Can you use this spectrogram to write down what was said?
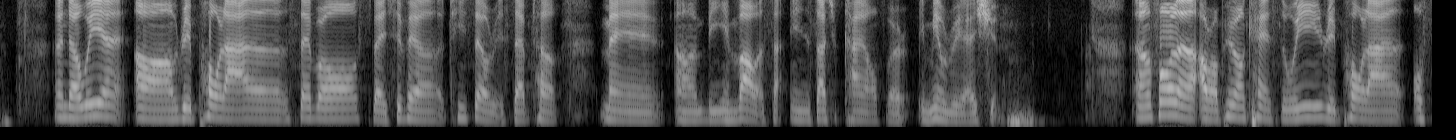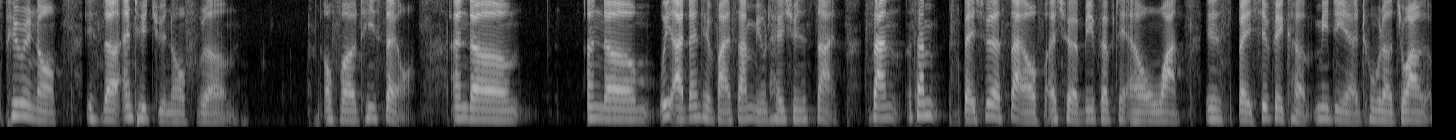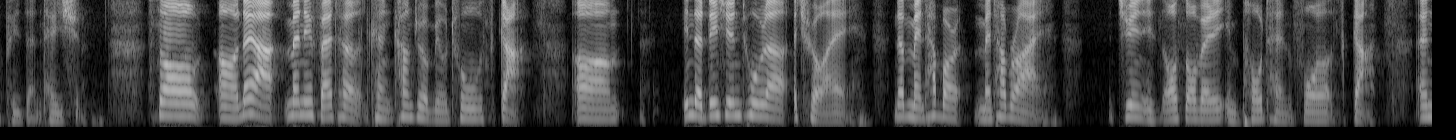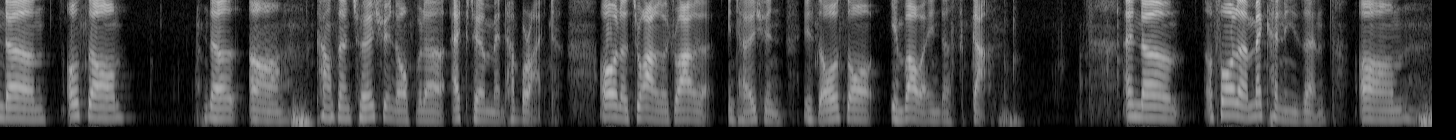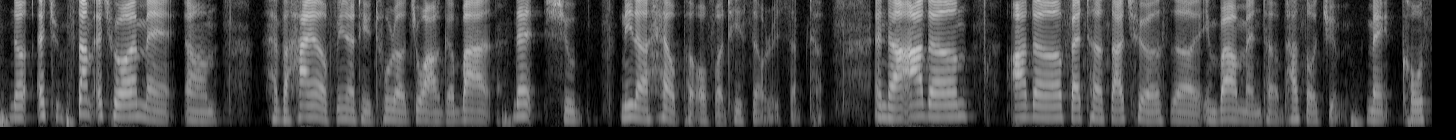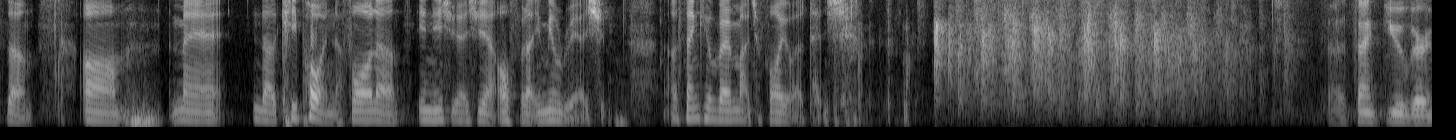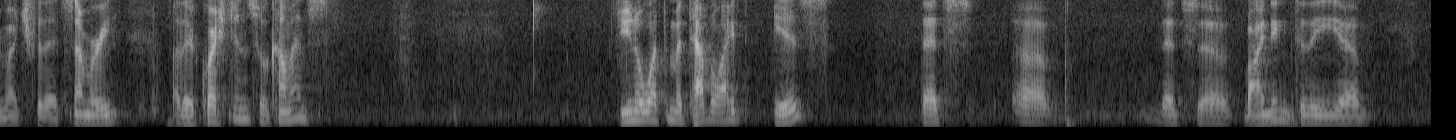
And uh, we uh, report uh, several specific T cell receptor may uh, be involved in such kind of uh, immune reaction. Uh, for the allopurinol case, we report that ospirinol is the antigen of the of a T cell, and uh, and um, we identify some mutation site, some some specific site of HLB50L1 is specific media to the drug presentation. So uh, there are many factors can contribute to scar. Um, in addition to the HLA, the metabol metabolite gene is also very important for scar. And um, also, the uh, concentration of the active metabolite or the drug-drug interaction is also involved in the scar. And um, for the mechanism, um, the H, some HLA may um, have a higher affinity to the drug, but that should need a help of a T cell receptor. And the other other factors such as uh, environmental pathogen may cause the um, may the key point for the initiation of the immune reaction. Uh, thank you very much for your attention. Uh, Thank you very much for that summary. Are there questions or comments? Do you know what the metabolite is that's, uh, that's uh, binding to the, uh,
